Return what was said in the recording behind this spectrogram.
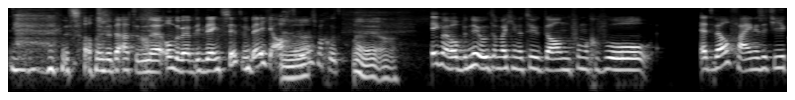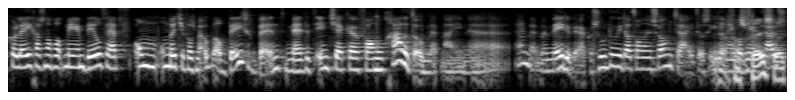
dat is al inderdaad een eh, onderwerp dat ik denk zit een beetje achter Ja. ons, maar goed. Nee, ja. Ik ben wel benieuwd, omdat je natuurlijk dan voor mijn gevoel het wel fijn is dat je je collega's nog wat meer in beeld hebt, om, omdat je volgens mij ook wel bezig bent met het inchecken van hoe gaat het ook met mijn, eh, hè, met mijn medewerkers. Hoe doe je dat dan in zo'n tijd als iedereen wat meer thuis.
